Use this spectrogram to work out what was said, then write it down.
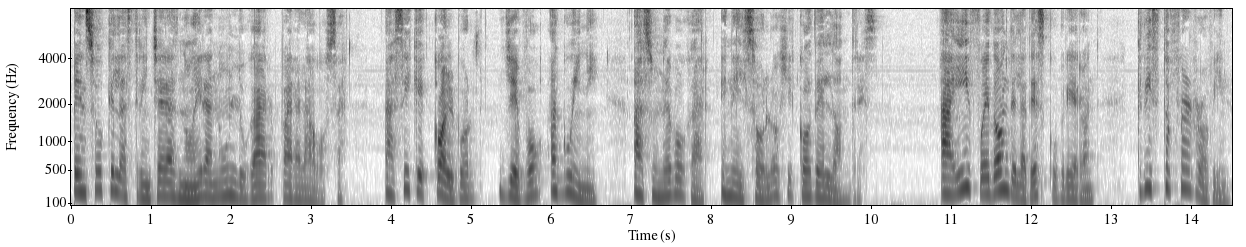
pensó que las trincheras no eran un lugar para la osa. Así que Colborne llevó a Winnie a su nuevo hogar en el zoológico de Londres. Ahí fue donde la descubrieron Christopher Robin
